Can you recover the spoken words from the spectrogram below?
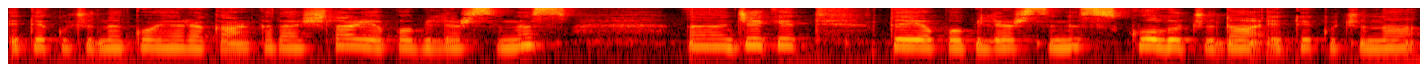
etek ucuna koyarak arkadaşlar yapabilirsiniz. E, ceket de yapabilirsiniz. Kol ucuna, etek ucuna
